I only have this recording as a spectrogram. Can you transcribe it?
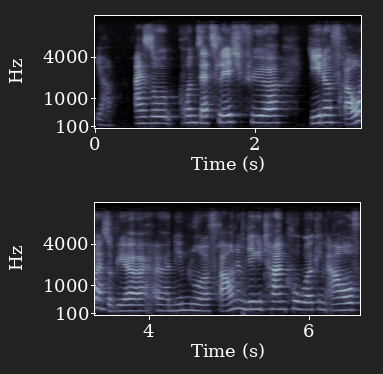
Ja, also grundsätzlich für jede Frau, also wir äh, nehmen nur Frauen im digitalen Coworking auf,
